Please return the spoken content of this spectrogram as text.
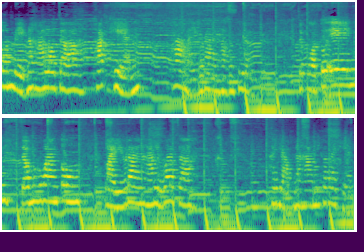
ตอนเบรกนะคะ เราจะพักแขนท่าไหนก็ได้นะคะเพื่อนๆจะกอดตัวเองจะมือวางตรงไหล่ก็ได้นะคะ หรือว่าจะขยับนะคะนี่ก็ได้แขน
